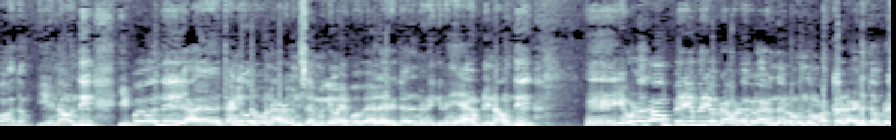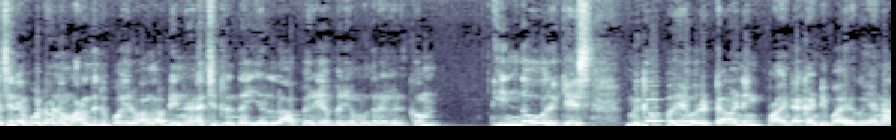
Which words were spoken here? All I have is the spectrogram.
வாதம். ஏன்னா வந்து இப்போ வந்து தனி ஒருவன் அரவிந்த் சாமிக்கெல்லாம் இப்போ வேலை இருக்காதுன்னு நினைக்கிறேன். ஏன் அப்படின்னா வந்து எவ்வளோதான் பெரிய பெரிய ப்ராப்ளங்களாக இருந்தாலும் வந்து மக்கள் அடுத்த பிரச்சனையை போட்டோன்னு மறந்துட்டு போயிடுவாங்க அப்படின்னு நினச்சிட்டு இருந்த எல்லா பெரிய பெரிய முதலைகளுக்கும் இந்த ஒரு கேஸ் மிகப்பெரிய ஒரு டேர்னிங் பாயிண்டாக கண்டிப்பாக இருக்கும். ஏன்னா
